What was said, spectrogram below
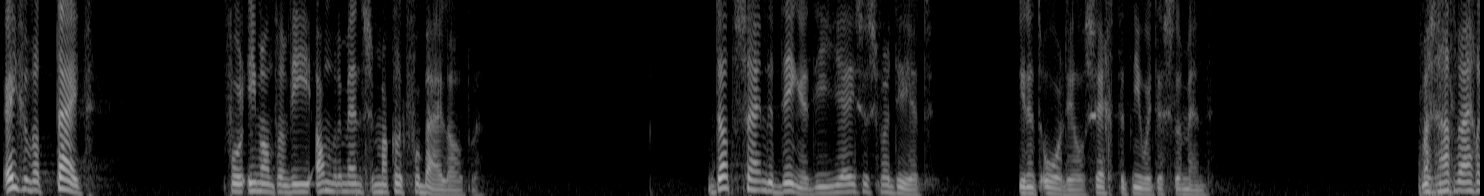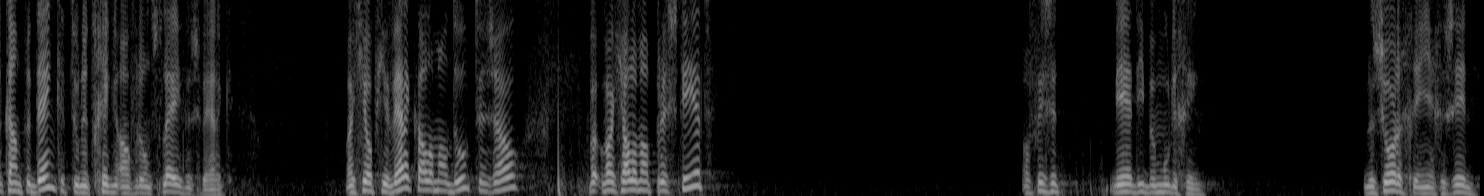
Even wat tijd voor iemand aan wie andere mensen makkelijk voorbij lopen. Dat zijn de dingen die Jezus waardeert in het oordeel, zegt het Nieuwe Testament. Maar zaten we eigenlijk aan te denken toen het ging over ons levenswerk? Wat je op je werk allemaal doet en zo? Wat je allemaal presteert? Of is het meer die bemoediging? De zorg in je gezin?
